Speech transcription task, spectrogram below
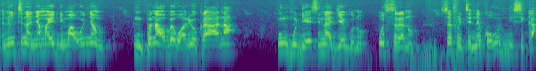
ɛno nti na nyɛma yɛ di ma wonya mpena a wobɛware o koraa na Wonhu deɛ asi no a, gye agu no. Wosrɛ no sɛ firi te nnɛ kɔ wonni sika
